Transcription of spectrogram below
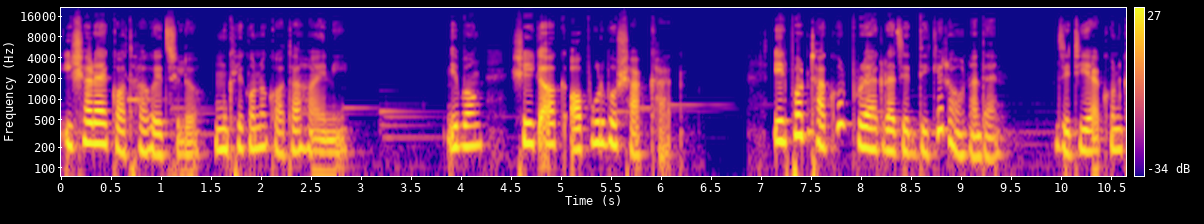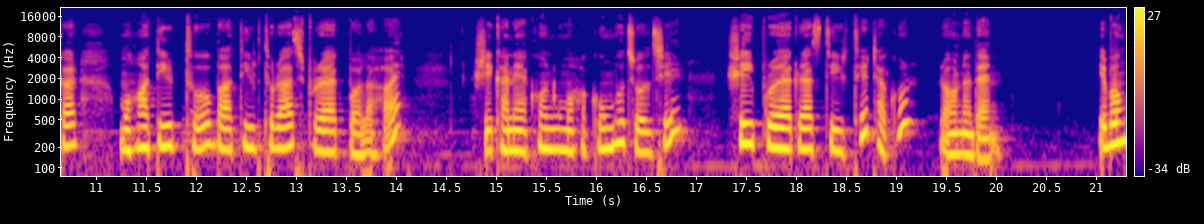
ইশারায় কথা হয়েছিল, মুখে কোনো কথা হয়নি এবং সেই এক অপূর্ব সাক্ষাৎ। এরপর ঠাকুর প্রয়াগরাজের দিকে রওনা দেন, যেটি এখনকার মহাতীর্থ বা তীর্থরাজ প্রয়াগ বলা হয়। সেখানে এখন মহাকুম্ভ চলছে, সেই প্রয়াগরাজ তীর্থে ঠাকুর রওনা দেন। এবং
